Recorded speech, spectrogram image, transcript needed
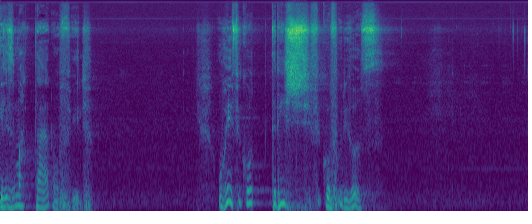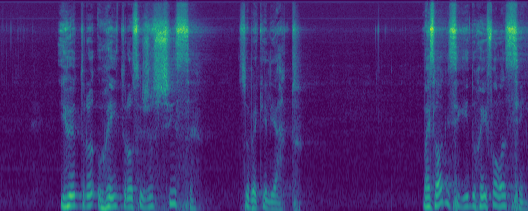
Eles mataram o filho. O rei ficou triste, ficou furioso. E o rei trouxe justiça sobre aquele ato. Mas logo em seguida o rei falou assim:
